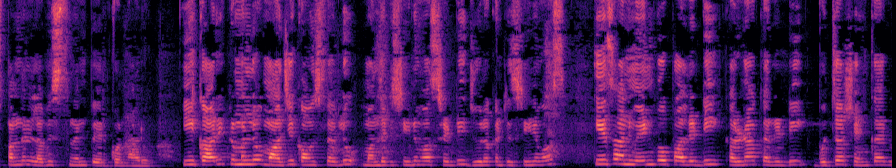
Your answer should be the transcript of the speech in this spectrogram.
స్పందన లభిస్తుందని పేర్కొన్నారు. ఈ కార్యక్రమంలో మాజీ కౌన్సిలర్లు మందటి శ్రీనివాస్ రెడ్డి జూలకంటి శ్రీనివాస్ కేసాని వేణుగోపాల్ రెడ్డి కరుణాకర్ రెడ్డి బుజ్జా శంకర్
